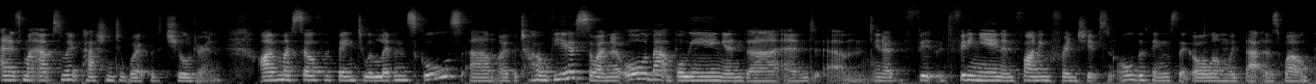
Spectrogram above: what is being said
And it's my absolute passion to work with children. I myself have been to 11 schools um, over 12 years, so I know all about bullying and, uh, and um, you know, fit, fitting in and finding friendships and all the things that go along with that as well.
